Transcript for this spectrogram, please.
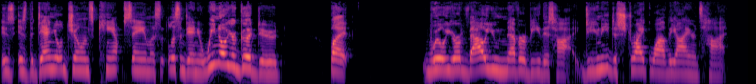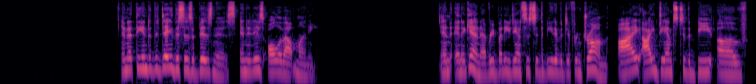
is is the Daniel Jones camp saying, "Listen, listen, Daniel, we know you're good, dude, but will your value never be this high? Do you need to strike while the iron's hot?" And at the end of the day, this is a business and it is all about money. And and again, everybody dances to the beat of a different drum. I I dance to the beat of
